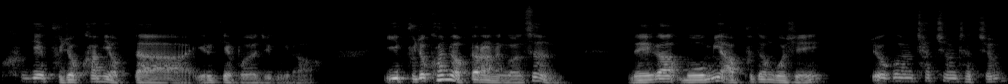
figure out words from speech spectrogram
크게 부족함이 없다 이렇게 보여지고요. 이 부족함이 없다라는 것은 내가 몸이 아프던 곳이 조금 차츰차츰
